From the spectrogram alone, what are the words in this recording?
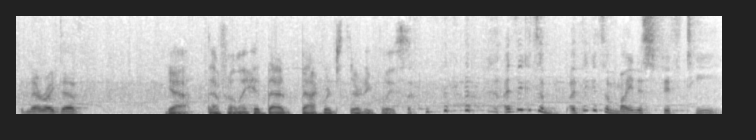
Isn't that right, Dev? Yeah, definitely. Hit that backwards 30, please. I think it's a I think it's a minus 15.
